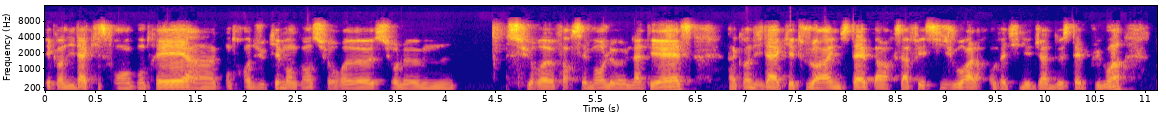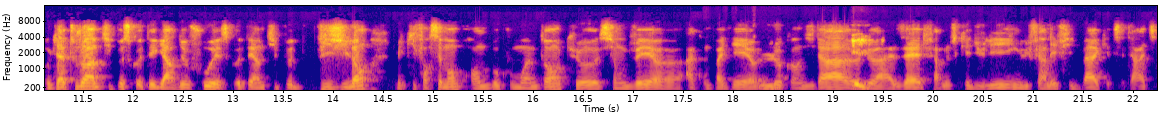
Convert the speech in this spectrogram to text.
des candidats qui se font rencontrer, un compte-rendu qui est manquant sur, euh, sur le sur euh, forcément le l'ATS, un candidat qui est toujours à une step alors que ça fait six jours alors qu'en fait il est déjà deux steps plus loin. Donc il y a toujours un petit peu ce côté garde-fou et ce côté un petit peu vigilant, mais qui forcément prend beaucoup moins de temps que si on devait euh, accompagner euh, le candidat euh, de A à Z, faire le scheduling, lui faire les feedbacks, etc. etc.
